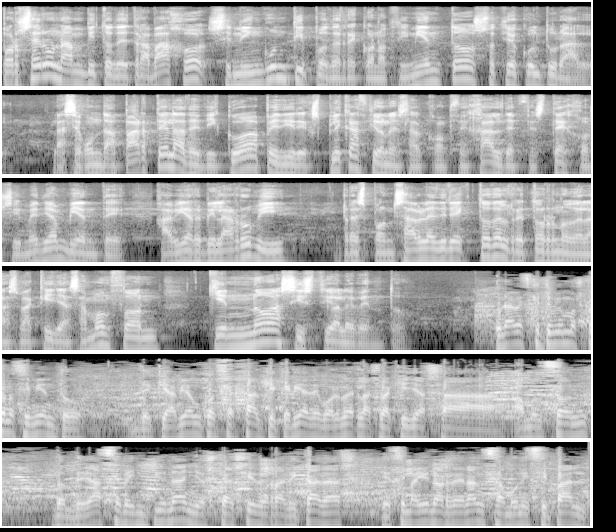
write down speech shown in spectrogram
por ser un ámbito de trabajo sin ningún tipo de reconocimiento sociocultural. La segunda parte la dedicó a pedir explicaciones al concejal de Festejos y Medio Ambiente, Javier Vilarrubí, responsable directo del retorno de las vaquillas a Monzón, quien no asistió al evento. Una vez que tuvimos conocimiento de que había un concejal que quería devolver las vaquillas a, a Monzón, donde hace 21 años que han sido erradicadas y encima hay una ordenanza municipal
